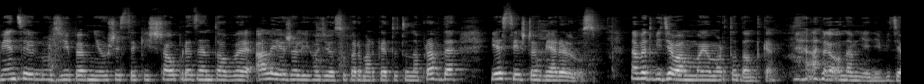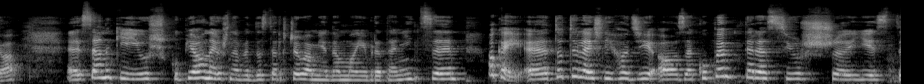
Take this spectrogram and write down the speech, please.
więcej ludzi, pewnie już jest jakiś szał prezentowy, ale jeżeli chodzi o supermarkety, to naprawdę jest jeszcze w miarę luz. Nawet widziałam moją ortodontkę, ale ona mnie nie widziała. E, Sanki już kupione, już nawet dostarczyłam je do mojej bratanicy. Okej, e, to tyle jeśli chodzi o zakupy. Teraz już e, jest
